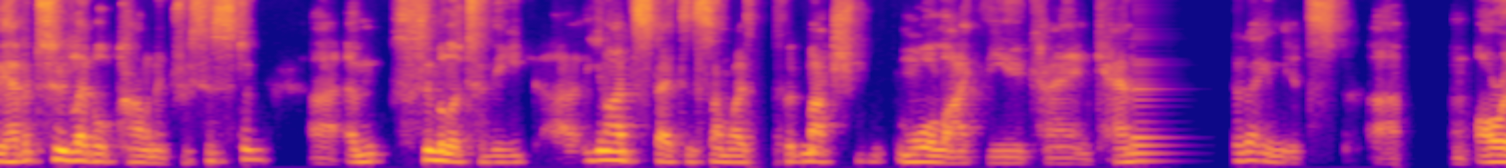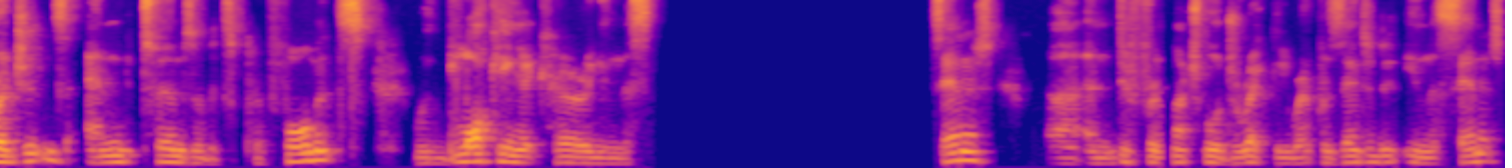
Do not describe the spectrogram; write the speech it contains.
We have a two level parliamentary system. Uh, um, similar to the uh, United States in some ways, but much more like the UK and Canada in its uh, origins and in terms of its performance, with blocking occurring in the Senate uh, and different, much more directly represented in the Senate.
